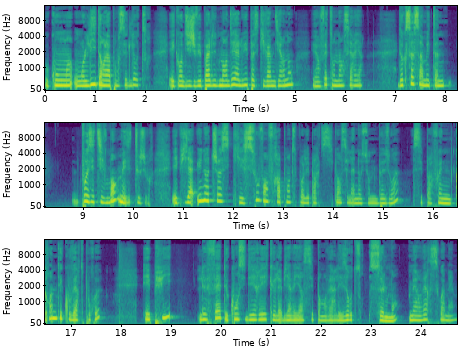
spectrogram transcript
ou qu'on on lit dans la pensée de l'autre, et qu'on dit je vais pas lui demander à lui parce qu'il va me dire non. Et en fait on n'en sait rien. Donc ça ça m'étonne positivement, mais toujours. Et puis il y a une autre chose qui est souvent frappante pour les participants, c'est la notion de besoin c'est parfois une grande découverte pour eux. Et puis, le fait de considérer que la bienveillance, c'est pas envers les autres seulement, mais envers soi-même.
